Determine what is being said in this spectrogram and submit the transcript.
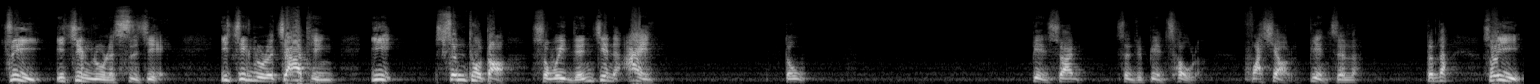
罪一进入了世界，一进入了家庭，一。渗透到所谓人间的爱，都变酸，甚至变臭了，发酵了，变质了，对不对？所以《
